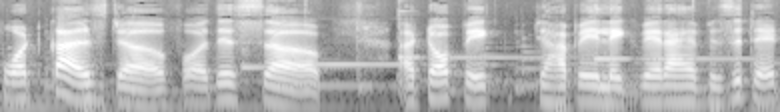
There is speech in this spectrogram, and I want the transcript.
podcast uh, for this uh, uh, topic जहाँ पे like where I have visited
